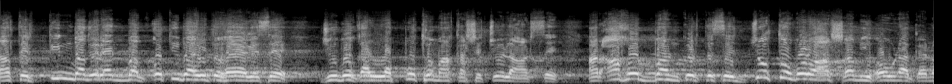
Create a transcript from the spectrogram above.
রাতের তিন ভাগের এক ভাগ অতিবাহিত হয়ে গেছে। যুবক আল্লাহ প্রথম আকাশে চলে আসছে আর আহ্বান করতেছে, যত বড় আসামি হও না কেন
